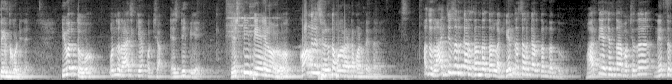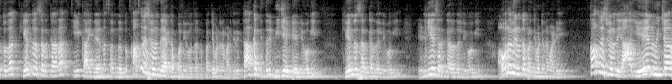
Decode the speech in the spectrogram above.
ತೆಗೆದುಕೊಂಡಿದೆ. ಇವತ್ತು ಒಂದು ರಾಜಕೀಯ ಪಕ್ಷ, S D P I. S D P ಐನವರು ಕಾಂಗ್ರೆಸ್ ವಿರುದ್ಧ ಹೋರಾಟ ಮಾಡ್ತಾ ಇದ್ದಾರೆ. ಅದು ರಾಜ್ಯ ಸರ್ಕಾರ ತಂದದ್ದಲ್ಲ, ಕೇಂದ್ರ ಸರ್ಕಾರ ತಂದದ್ದು. ಭಾರತೀಯ ಜನತಾ ಪಕ್ಷದ ನೇತೃತ್ವದ ಕೇಂದ್ರ ಸರ್ಕಾರ ಈ ಕಾಯ್ದೆಯನ್ನು ತಂದದ್ದು. ಕಾಂಗ್ರೆಸ್ ವಿರುದ್ಧ ಯಾಕಪ್ಪ ನೀವು ಅದನ್ನು ಪ್ರತಿಭಟನೆ ಮಾಡ್ತೀರಿ? ತಾಕತ್ತಿದ್ದರೆ ಬಿಜೆಪಿಯಲ್ಲಿ ಹೋಗಿ, ಕೇಂದ್ರ ಸರ್ಕಾರದಲ್ಲಿ ಹೋಗಿ, ಎನ್ ಡಿ ಎ ಸರ್ಕಾರದಲ್ಲಿ ಹೋಗಿ, ಅವರ ವಿರುದ್ಧ ಪ್ರತಿಭಟನೆ ಮಾಡಿ. ಕಾಂಗ್ರೆಸ್ ವಿರುದ್ಧ ಯಾ ಏನು ವಿಚಾರ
